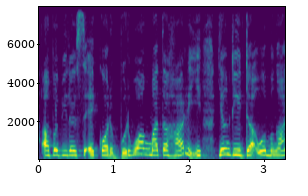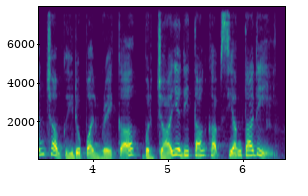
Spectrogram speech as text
apabila seekor beruang matahari yang didakwa mengancam kehidupan mereka berjaya ditangkap siang tadi.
